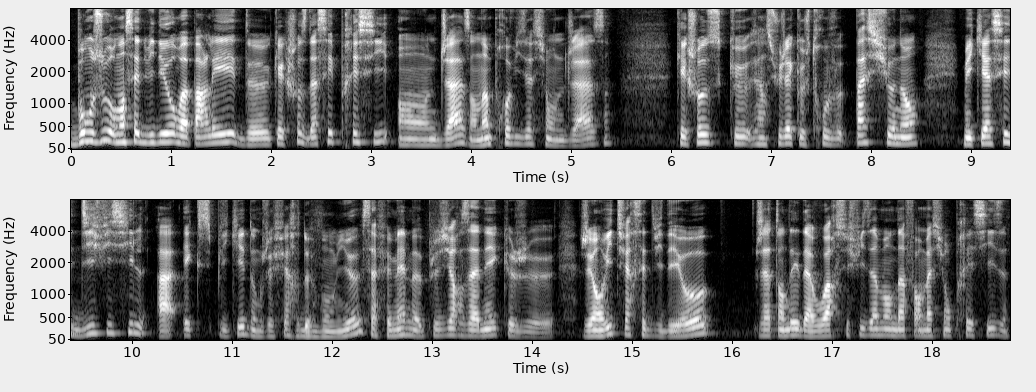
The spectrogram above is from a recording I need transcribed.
Bonjour, dans cette vidéo on va parler de quelque chose d'assez précis en jazz, en improvisation de jazz. Quelque chose que, un sujet que je trouve passionnant, mais qui est assez difficile à expliquer, donc je vais faire de mon mieux. Ça fait même plusieurs années que j'ai envie de faire cette vidéo. J'attendais d'avoir suffisamment d'informations précises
